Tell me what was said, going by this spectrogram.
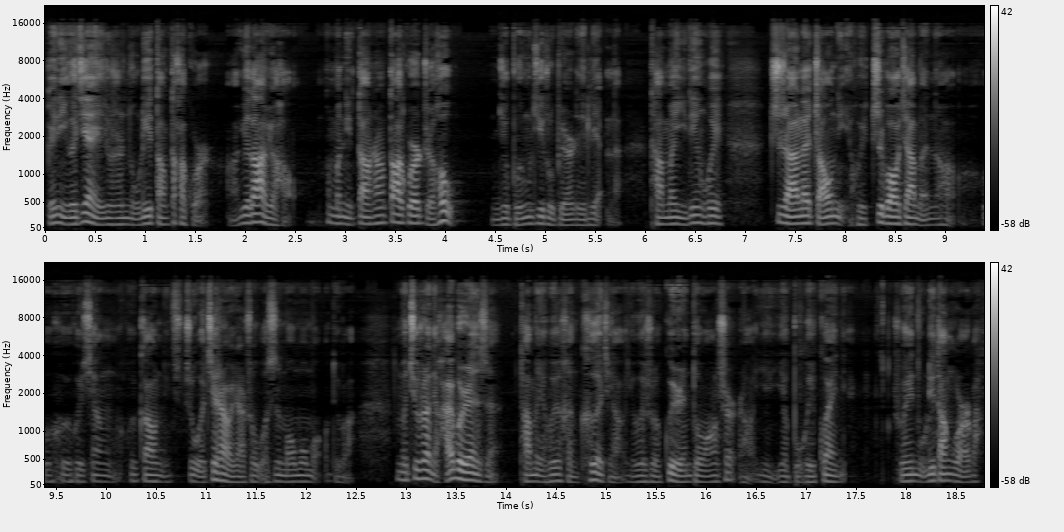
给你一个建议，就是努力当大官儿啊，越大越好。那么你当上大官儿之后，你就不用记住别人的脸了，他们一定会自然来找你，会自报家门的哈，会会会向会告诉你自我介绍一下，说我是某某某，对吧？那么就算你还不认识，他们也会很客气啊，也会说贵人多忘事儿啊，也也不会怪你。所以努力当官儿吧。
